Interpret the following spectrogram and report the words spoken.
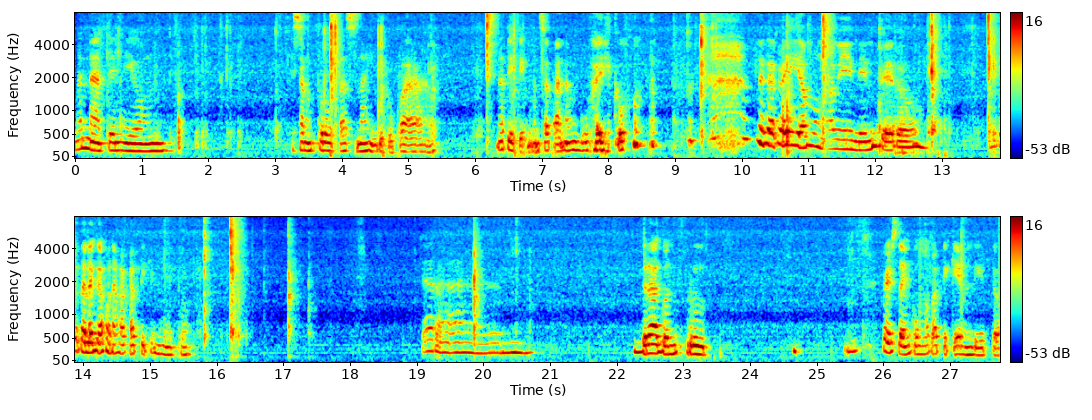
Tikman natin yung isang prutas na hindi ko pa natitikman sa tanang buhay ko. Nakakahiya mong aminin, pero hindi ko talaga ako nakakatikim nito. Charan! Dragon fruit. First time kong makatikim dito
